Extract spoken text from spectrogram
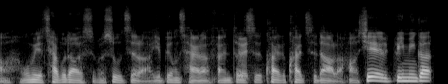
啊，我们也猜不到什么数字了，也不用猜了，反正都是快快知道了，好，谢谢冰冰哥。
